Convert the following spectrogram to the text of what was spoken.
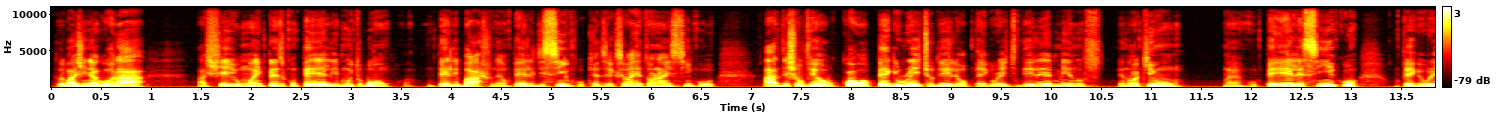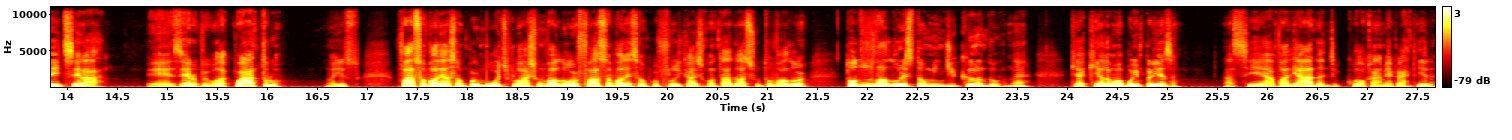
Então, imagine agora, ah, achei uma empresa com PL muito bom, um PL baixo, né? um PL de 5, quer dizer que você vai retornar em 5. Ah, deixa eu ver o, qual é o PEG ratio dele. O PEG ratio dele é menos, menor que 1. Né? O PL é 5, o PEG rate será é 0,4, não é isso? Faço avaliação por múltiplo, acho um valor, faço avaliação por fluxo de caixa contado, acho outro valor. Todos os valores estão me indicando né, que aquela é uma boa empresa a ser avaliada, de colocar na minha carteira.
